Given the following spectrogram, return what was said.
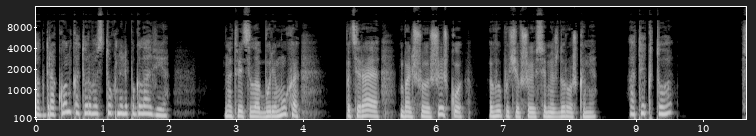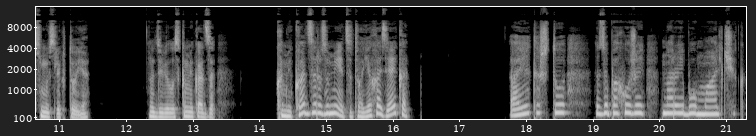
Как дракон, которого стукнули по голове», — ответила Буремуха, потирая большую шишку, выпучившуюся между рожками. «А ты кто?» «В смысле, кто я?» — удивилась Камикадзе. «Камикадзе, разумеется, твоя хозяйка». «А это что за похожий на рыбу мальчик?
